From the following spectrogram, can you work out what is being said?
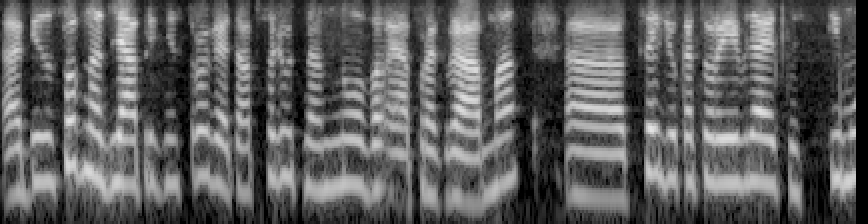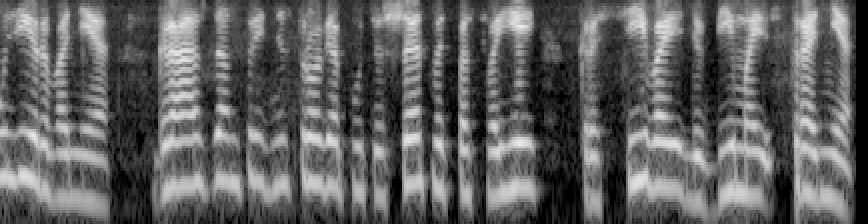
Э, безусловно, для Приднестровья это абсолютно новая программа, э, целью которой является стимулирование граждан Приднестровья путешествовать по своей красивой, любимой стране.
